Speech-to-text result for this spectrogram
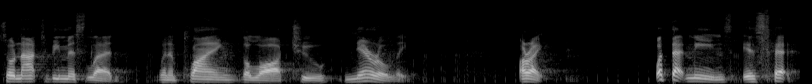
so not to be misled when applying the law too narrowly. All right, what that means is that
